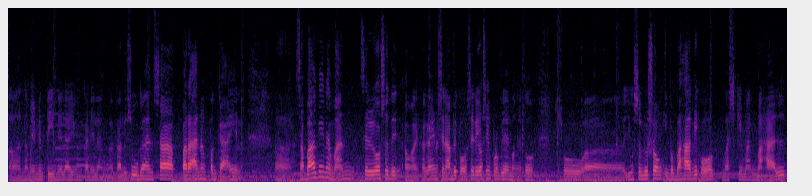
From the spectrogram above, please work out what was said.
uh, na may maintain nila yung kanilang uh, kalusugan sa paraan ng pagkain. Uh, sa bagay naman, seryoso din, okay, kagaya ng sinabi ko, seryoso yung problema ito. So, uh, yung solusyong ibabahagi ko, maski man mahal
